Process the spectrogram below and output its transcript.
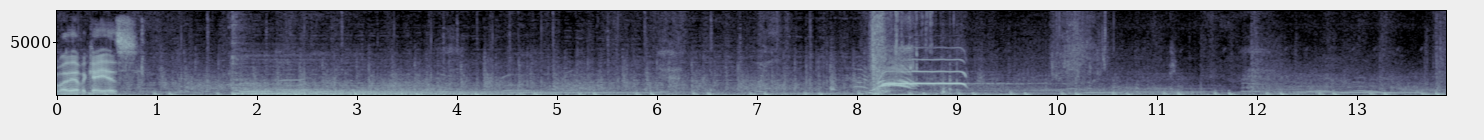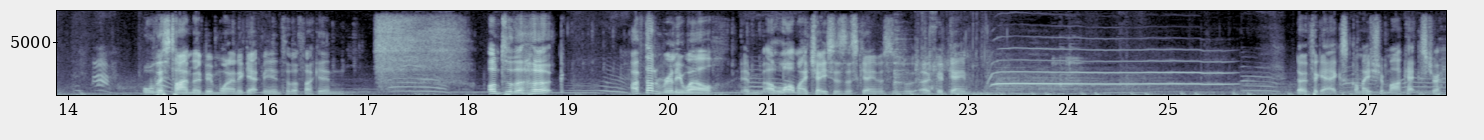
Where the other gate is. All this time they've been wanting to get me into the fucking... onto the hook. I've done really well in a lot of my chases this game. This is a good game. Don't forget exclamation mark extra.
